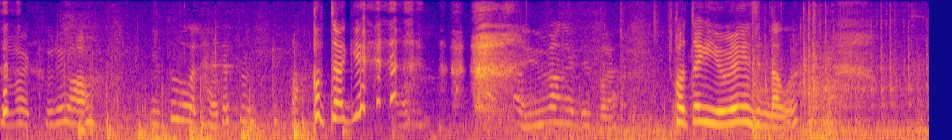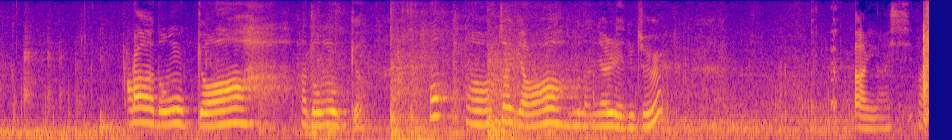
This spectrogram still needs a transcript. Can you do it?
제발 우리가 유튜브가 잘 됐으면 좋겠다. 갑자기? 나 유명해질 거야. 갑자기 유명해진다고요? 아 너무 웃겨 아, 아, 너무 웃겨 어? 아 갑자기 아문 안 열리는 줄? 아야 씨발.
